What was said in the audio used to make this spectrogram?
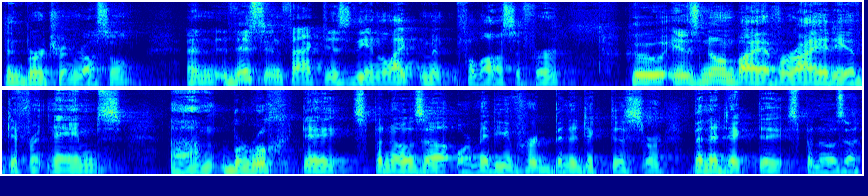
than Bertrand Russell. And this, in fact, is the Enlightenment philosopher who is known by a variety of different names. Um, Baruch de Spinoza, or maybe you've heard Benedictus or Benedict de Spinoza,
